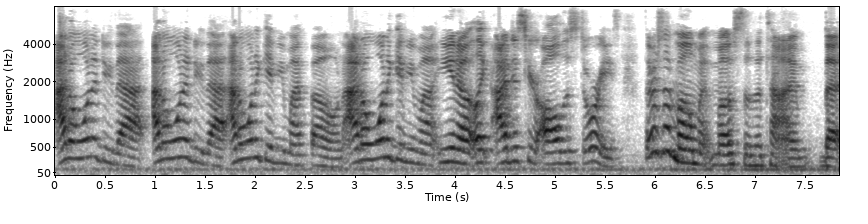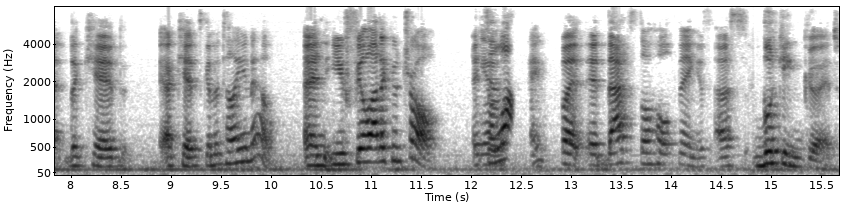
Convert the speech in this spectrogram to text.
I don't want to do that. I don't want to do that. I don't want to give you my phone. I don't want to give you my, you know, like I just hear all the stories. There's a moment most of the time that the kid, a kid's gonna tell you no, and you feel out of control. It's yeah. a lie, but it, that's the whole thing is us looking good,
